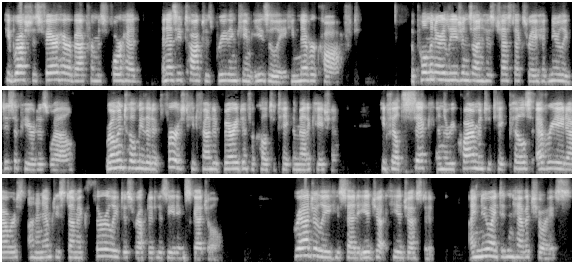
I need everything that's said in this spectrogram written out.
He brushed his fair hair back from his forehead, and as he talked, his breathing came easily. He never coughed. The pulmonary lesions on his chest x ray had nearly disappeared as well. Roman told me that at first he'd found it very difficult to take the medication. He'd felt sick, and the requirement to take pills every eight hours on an empty stomach thoroughly disrupted his eating schedule. Gradually, he said, he, he adjusted. I knew I didn't have a choice.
